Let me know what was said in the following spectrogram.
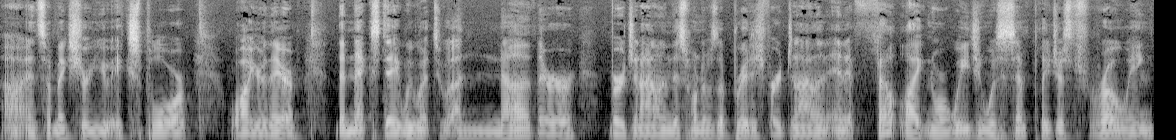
uh, and so make sure you explore while you're there. The next day, we went to another Virgin Island. This one was a British Virgin Island, and it felt like Norwegian was simply just throwing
